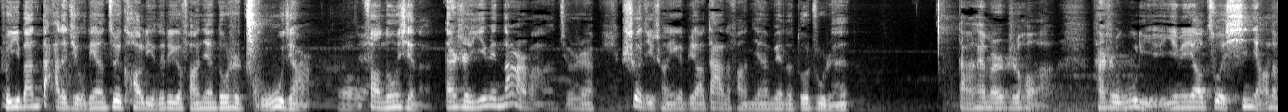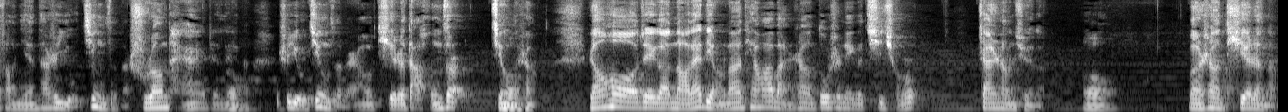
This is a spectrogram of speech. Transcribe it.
说一般大的酒店最靠里的这个房间都是储物间。放东西的，但是因为那儿吧，就是设计成一个比较大的房间，为了多住人。打开门之后啊，它是屋里，因为要做新娘的房间，它是有镜子的，梳妆台之类的，是有镜子的，然后贴着大红字儿镜子上，然后这个脑袋顶呢，天花板上都是那个气球粘上去的，哦，往上贴着呢。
